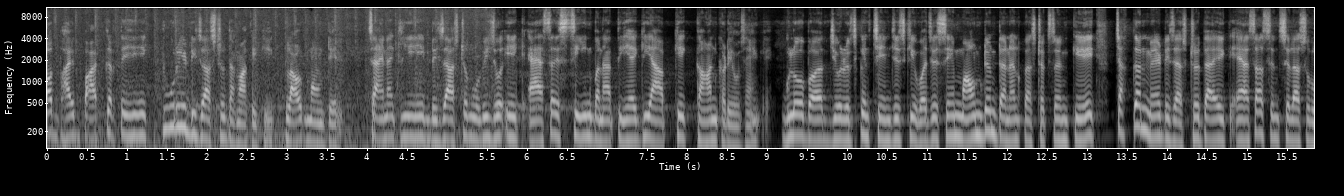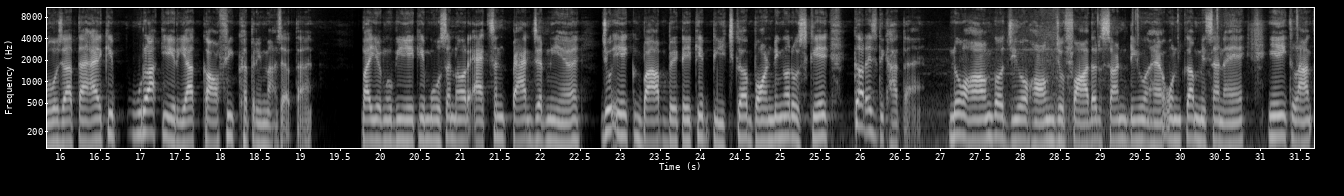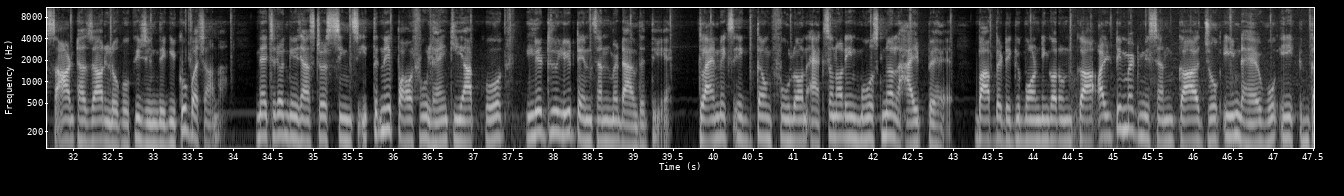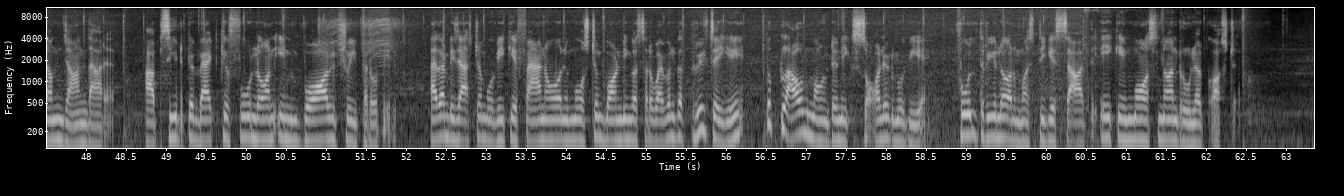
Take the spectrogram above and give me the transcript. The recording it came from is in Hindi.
अब भाई बात करते हैं एक पूरी डिजास्टर धमाके की क्लाउड माउंटेन चाइना की एक डिजास्टर मूवी जो एक ऐसा सीन बनाती है कि आपके कान खड़े हो जाएँगे। ग्लोबल जियोलॉजिकल चेंजेस की वजह से माउंटेन टनल कंस्ट्रक्शन के चक्कर में डिजास्टर का एक ऐसा सिलसिला शुरू हो जाता है कि पूरा एरिया काफ़ी खतरे में आ जाता है। भाई, ये मूवी एक इमोशन और एक्शन पैक जर्नी है, जो एक बाप बेटे के बीच का बॉन्डिंग और उसके करेज दिखाता है। लो हांग और जियो हांग जो फादर सन ड्यू हैं, उनका मिशन है एक लाख साठ हज़ार लोगों की ज़िंदगी को बचाना। नेचुरल डिजास्टर सीन्स इतने पावरफुल हैं कि आपको लिटरली टेंशन में डाल देती है। क्लाइमेक्स एकदम फुल ऑन एक्शन और इमोशनल हाइप पे है। बाप बेटे की बॉन्डिंग और उनका अल्टीमेट मिशन का जो इंड है, वो एकदम जानदार है। आप सीट पे बैठ के फुल ऑन इन्वॉल्व फील करोगे अगर डिजास्टर मूवी के फ़ैन हो और इमोशनल बॉन्डिंग और सर्वाइवल का थ्रिल चाहिए तो क्लाउड माउंटेन एक सॉलिड मूवी है। फुल थ्रिल और मस्ती के साथ एक इमोशनल रोलर कॉस्टर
